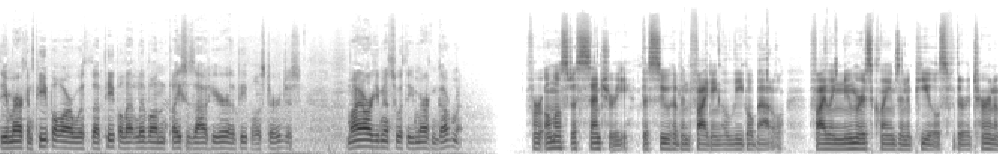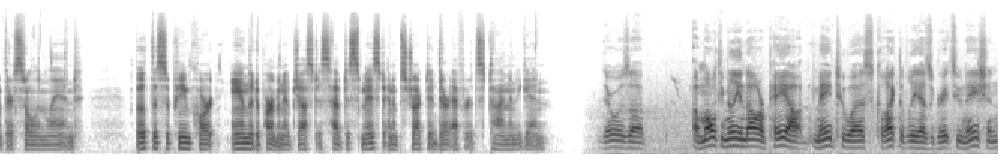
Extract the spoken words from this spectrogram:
the American people or with the people that live on places out here, the people of Sturgis. My argument's with the American government. For almost a century, the Sioux have been fighting a legal battle, filing numerous claims and appeals for the return of their stolen land. Both the Supreme Court and the Department of Justice have dismissed and obstructed their efforts time and again. There was a a multi-million dollar payout made to us collectively as a Great Sioux Nation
